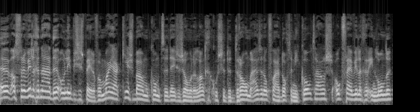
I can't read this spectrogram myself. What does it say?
Uh, als vrijwilliger na de Olympische Spelen. Voor Marja Kirschbaum komt uh, deze zomer een lang gekoesterde droom uit. En ook voor haar dochter Nicole trouwens. Ook vrijwilliger in Londen.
